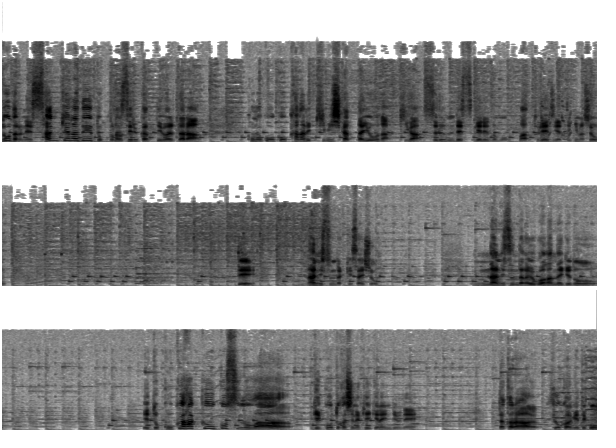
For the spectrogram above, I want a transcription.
どうだろうね3キャラデートこなせるかって言われたらこの高校かなり厳しかったような気がするんですけれどもまあとりあえずやっていきましょう。で何すんだっけ最初。何すんだかよくわかんないけどえっと告白を起こすのは下校とかしなきゃいけないんだよね。だから評価上げてこう。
